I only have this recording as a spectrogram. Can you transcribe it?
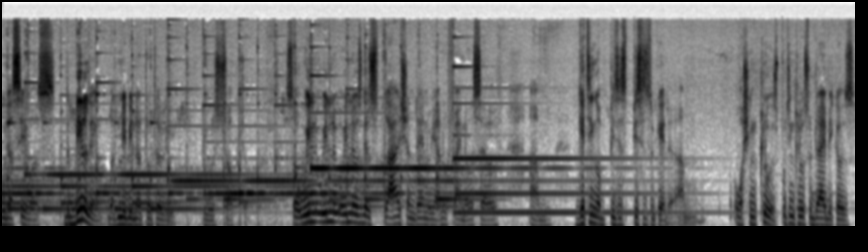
would have saved us. The building, but maybe not totally the whole structure. So wind, wind, windows get splashed and then we had to find ourselves um, getting up pieces, pieces together, um, washing clothes, putting clothes to dry because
